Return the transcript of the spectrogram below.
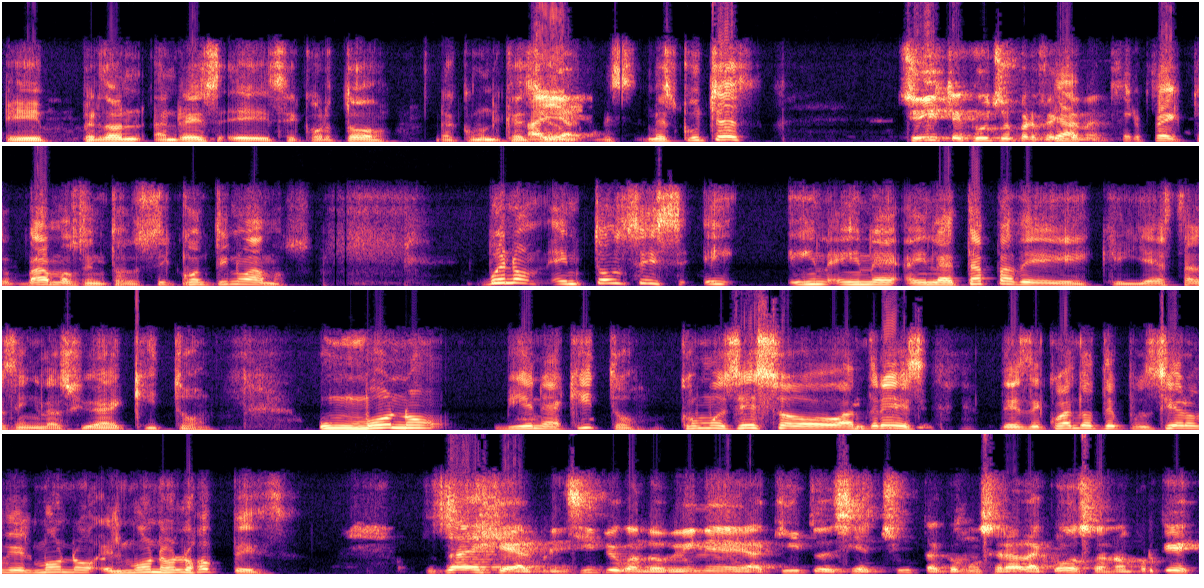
Eh, perdón, Andrés, eh, se cortó la comunicación. Ah, ¿Me, escuchas? Sí, te escucho perfectamente. perfecto, vamos entonces, sí, continuamos. Bueno, entonces, eh, en, la etapa de que ya estás en la ciudad de Quito, un mono viene a Quito. ¿Cómo es eso, Andrés? ¿Desde cuándo te pusieron el mono, el mono López? Tú sabes que al principio cuando vine a Quito decía, chuta, ¿cómo será la cosa? ¿no? Porque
